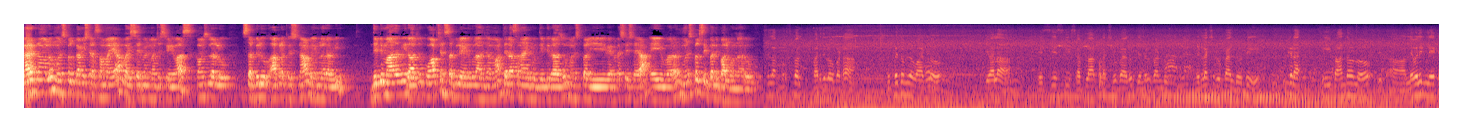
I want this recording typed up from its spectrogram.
కార్యక్రమంలో municipal commissioner Sammaiah vice chairman Manchi Srinivas కౌన్సిలర్లు సభ్యులు ఆకుల కృష్ణ వేముల రవి దిడ్డి మాధవి రాజు కోఆప్షన్ సభ్యులు ఏనుగుల అంజమ్మ తెరాస నాయకులు దిడ్డి రాజు మున్సిపల్ ఈ వెంకటశేషయ్య ఏఈ వరుణ్ మున్సిపల్ సిబ్బంది పాల్గొన్నారు. మున్సిపల్ పరిధిలో ముప్పై తొమ్మిదో వార్డులో ఇవాళ ఎస్సీఎస్సీ సబ్ ప్లాన్ లక్ష రూపాయలు జనరల్ ఫండ్ రెండు లక్షల రూపాయలతోటి ఇక్కడ ఈ ప్రాంతంలో లెవెలింగ్ లేక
